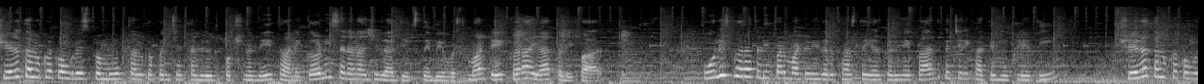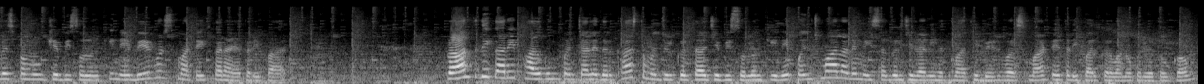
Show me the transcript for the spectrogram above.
શહેરા તાલુકા કોંગ્રેસ પ્રમુખ તાલુકા પંચાયતના વિરોધ પક્ષના નેતા અને કરણી સેનાના જિલ્લા અધ્યક્ષને બે વર્ષ માટે કરાયા તડીપાર. પોલીસ દ્વારા તડીપાર માટેની દરખાસ્ત તૈયાર કરીને પ્રાંત કચેરી ખાતે મોકલી હતી. શેરા તાલુકા કોંગ્રેસ પ્રમુખ જેબી સોલંકીને બે વર્ષ માટે કરાયા તડીપાર. પ્રાંત અધિકારી ફાલ્ગુન પંચાલે દરખાસ્ત મંજૂર કરતા જેબી સોલંકીને પંચમહાલ અને મહીસાગર જિલ્લાની હદમાંથી બે વર્ષ માટે તડીપાર કરવાનો કર્યો હતો હુકમ.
